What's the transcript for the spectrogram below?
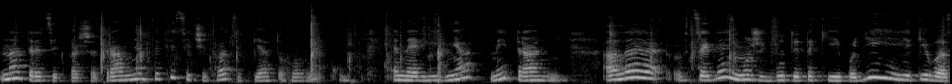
на 31 травня 2025 року. Енергії дня нейтральні. Але в цей день можуть бути такі події, які вас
